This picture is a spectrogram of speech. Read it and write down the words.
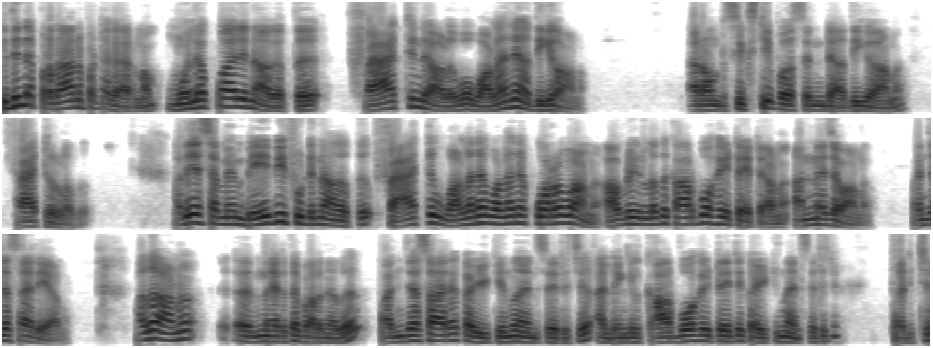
ഇതിന്റെ പ്രധാനപ്പെട്ട കാരണം മുലപ്പാലിനകത്ത് ഫാറ്റിന്റെ അളവ് വളരെ അധികമാണ്. അറൗണ്ട് സിക്സ്റ്റി പെർസെന്റ് അധികമാണ് ഫാറ്റ് ഉള്ളത്. അതേസമയം ബേബി ഫുഡിനകത്ത് ഫാറ്റ് വളരെ വളരെ കുറവാണ്. അവിടെയുള്ളത് കാർബോഹൈഡ്രേറ്റ് ആണ് അന്നജമാണ് പഞ്ചസാരയാണ്. അതാണ് നേരത്തെ പറഞ്ഞത്. പഞ്ചസാര കഴിക്കുന്നതനുസരിച്ച് അല്ലെങ്കിൽ കാർബോഹൈഡ്രേറ്റ് കഴിക്കുന്നതനുസരിച്ച് തടിച്ച്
